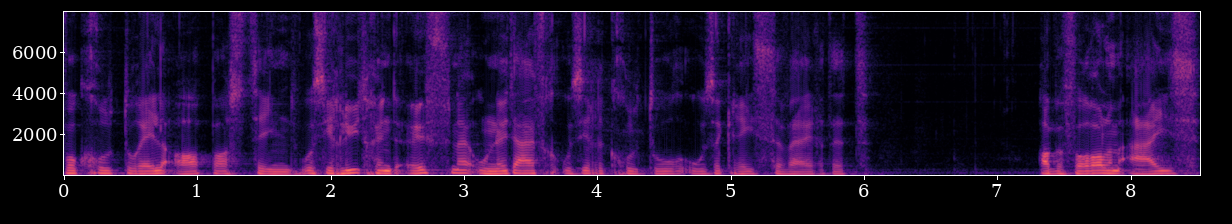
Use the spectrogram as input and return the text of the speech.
die kulturell angepasst sind, wo sich Leute können öffnen können und nicht einfach aus ihrer Kultur herausgerissen werden. Aber vor allem eins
